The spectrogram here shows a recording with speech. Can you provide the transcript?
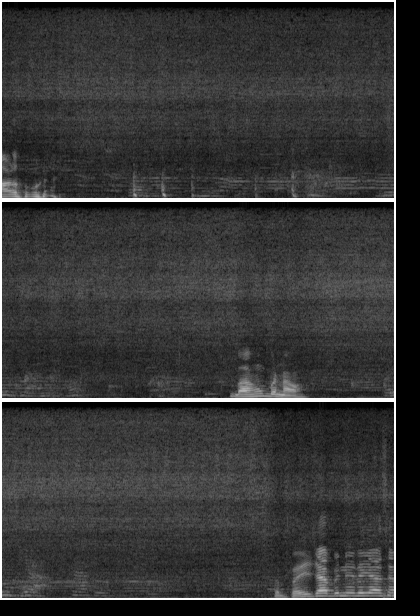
આળહુડા બા શું બનાવો? તો ભૈજા બની રહ્યા છે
